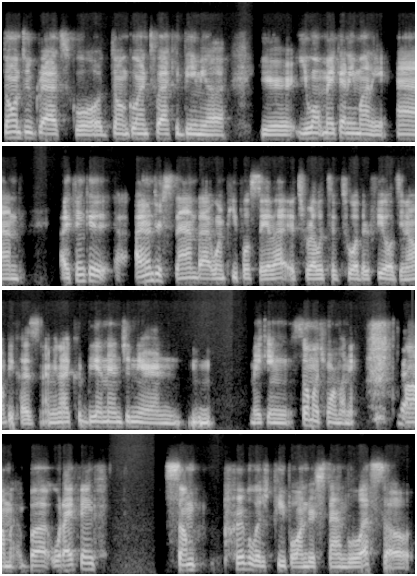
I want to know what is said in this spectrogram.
don't do grad school, don't go into academia, you're you won't make any money. And I think it, I understand that when people say that, it's relative to other fields, you know, because I mean, I could be an engineer and making so much more money. Right. Um, but what I think some privileged people understand less so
